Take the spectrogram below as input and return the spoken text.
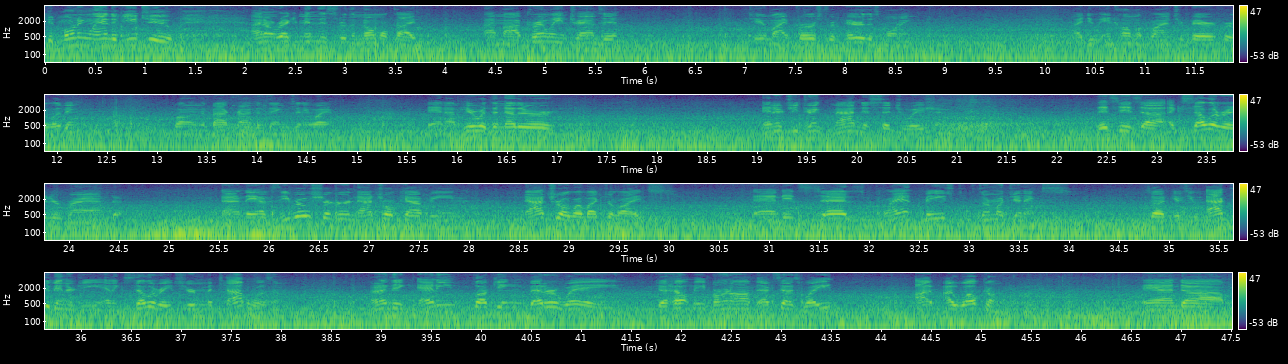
Good morning, land of YouTube. I don't recommend this for the normal type. I'm uh, currently in transit to my first repair this morning. I do in-home appliance repair for a living, following the background of things anyway. And I'm here with another energy drink madness situation. This is uh, Accelerator brand, and they have zero sugar, natural caffeine, natural electrolytes, and it says plant-based thermogenics. So it gives you active energy and accelerates your metabolism. I think any fucking better way to help me burn off excess weight, I, I welcome. And um,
